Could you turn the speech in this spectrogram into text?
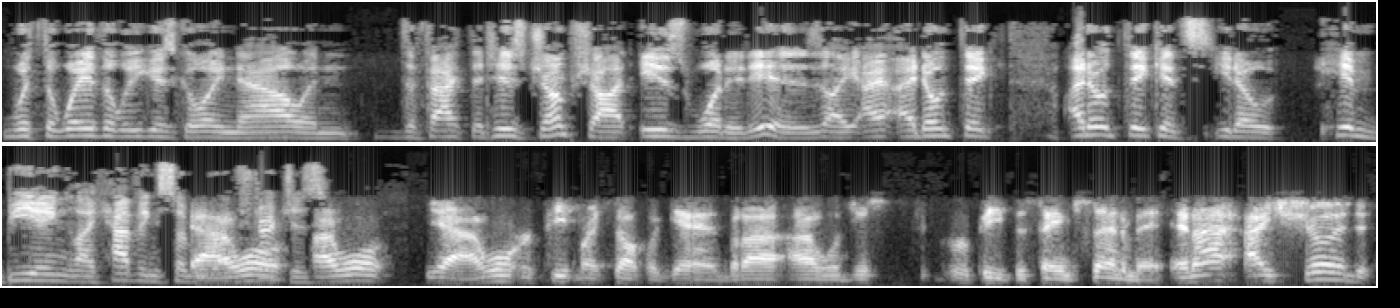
with the way the league is going now and the fact that his jump shot is what it is, like I, I don't think I don't think it's you know him being like having some Yeah, I won't. stretches. I won't. Yeah, I won't repeat myself again, but I, I will just repeat the same sentiment. And I, I should.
